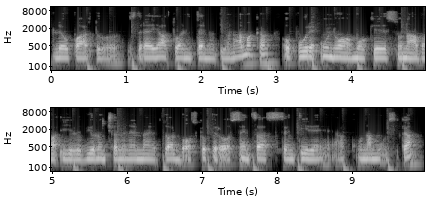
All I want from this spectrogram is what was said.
leopardo sdraiato all'interno di un'amaca oppure un uomo che suonava il violoncello nel mezzo al bosco però senza sentire alcuna musica.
